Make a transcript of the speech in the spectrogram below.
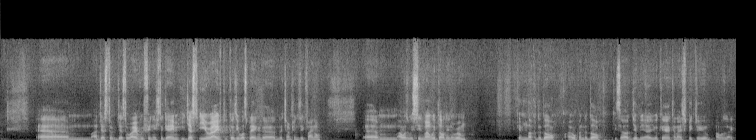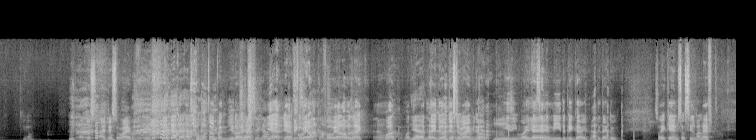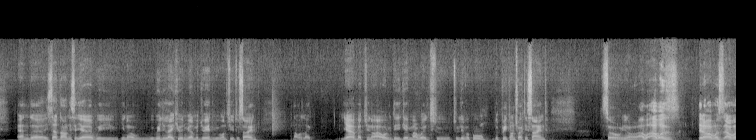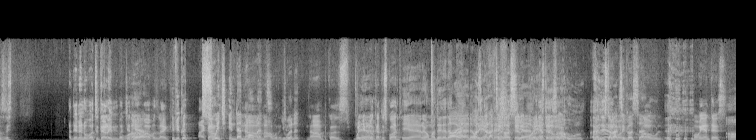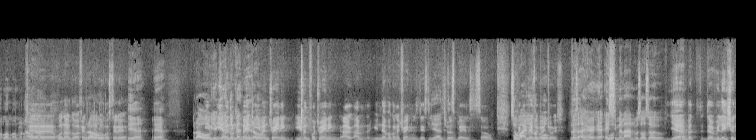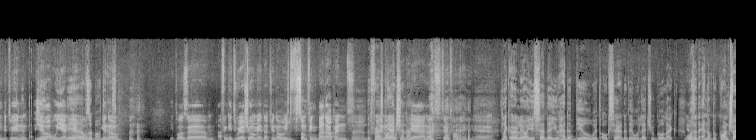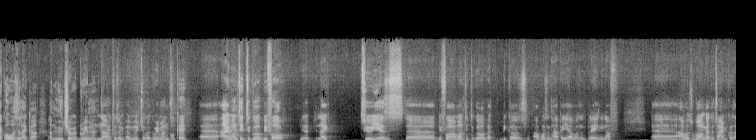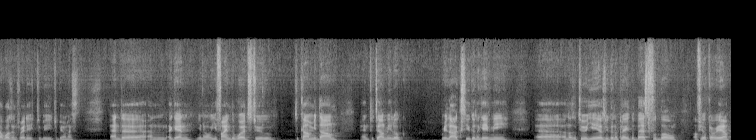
Um, I just just arrived. We finished the game. He just he arrived because he was playing the the Champions League final. Um, I was with Sylvain. We talked in the room. Came knock at the door. I opened the door. He said, oh, "Jimmy, are you okay? Can I speak to you?" I was like, you know. I just I just arrived. what, what happened? You, know? was I- stressing, huh? Yeah, yeah, for real, for real. the I was huh? like, what? What, Yeah. what did I do? I just arrived. You know, easy. Why are they sending yeah. me the big guy? What did I do? So he came. So Sylvain left, and uh, he sat down. He said, "Yeah, we, you know, we really like you in Real Madrid. We want you to sign." And I was like, "Yeah, but you know, I already gave my word to to Liverpool. The pre-contract is signed." So you know, I, I was, you know, I was, I was, I didn't know what to tell him, but you know, Yeah. I was like, If you could switch in that No, moment, no, I wouldn't. you change. wouldn't? No, because when Yeah. you look at the squad, Yeah, Real Madrid at that Ah, time. yeah, that was Morientes. Galacticos, yeah. Morientes, Nistelrooy. Raúl. Galacticos. Raúl, Morientes, Oh, la, la, la. uh, Ronaldo. I think Raúl. Ronaldo was still here. Yeah, yeah. Raul, E- you even can't, you on the can't bench, beat Raul. even training, even for training, I, I'm you're never gonna train with this Yeah, with true. these players. So so I why I made the right Liverpool? Because Yeah. I heard AC Milan was also Yeah, but the relation between you- Gérard Houllier and yeah, I Guy Roux, was about you know, it was. Um, I think it reassured me that you know if something bad happens, Uh, the French connection, huh? Yeah, I know it's still family. yeah, yeah. Like earlier on, you said that you had a deal with Auxerre that they would let you go. Like, Yeah. was it the end of the contract or was it like a, a mutual agreement? No, Or- it was a, a mutual agreement. Okay. Uh, I wanted to go before, you know, like two years uh, before. I wanted to go, but because I wasn't happy, I wasn't playing enough. Uh, I was wrong at the time because I wasn't ready to be to be honest. And uh, and again, you know, you find the words to to calm me down and to tell me, look, relax. You're gonna give me uh, another two years. You're gonna play the best football of your career.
